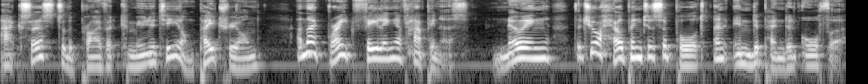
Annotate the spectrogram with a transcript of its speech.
access to the private community on Patreon, and that great feeling of happiness knowing that you're helping to support an independent author.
